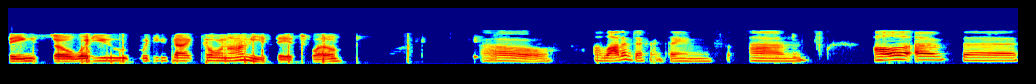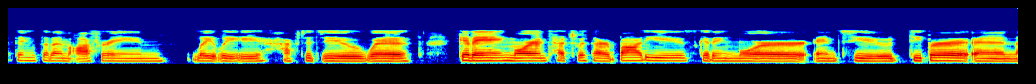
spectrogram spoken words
things. So what do you what do you got going on these days, Flow? Oh, a lot of different things. Um, all of the things that I'm offering lately have to do with getting more in touch with our bodies, getting more into deeper and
